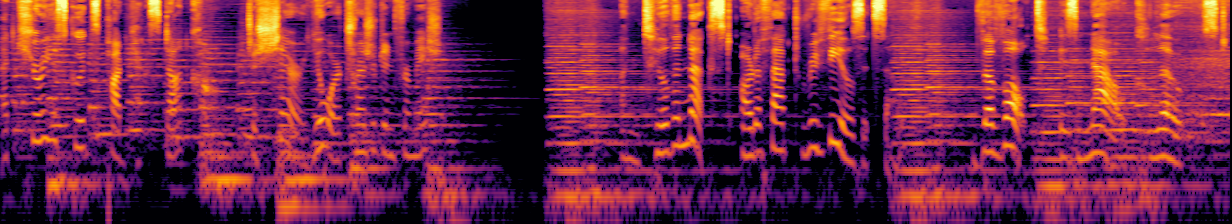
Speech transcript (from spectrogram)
at CuriousGoodsPodcast.com to share your treasured information. Until the next artifact reveals itself, the vault is now closed.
